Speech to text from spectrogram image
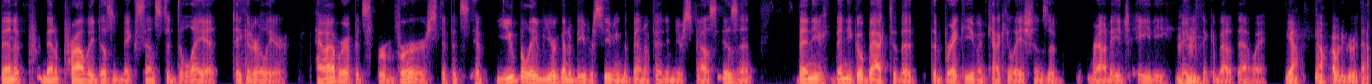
then it then it probably doesn't make sense to delay it, take mm-hmm. it earlier. However, if it's reversed, if it's if you believe you're going to be receiving the benefit and your spouse isn't, then you then you go back to the the break even calculations of around age 80. Maybe mm-hmm. think about it that way. Yeah, no, I would agree with that.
